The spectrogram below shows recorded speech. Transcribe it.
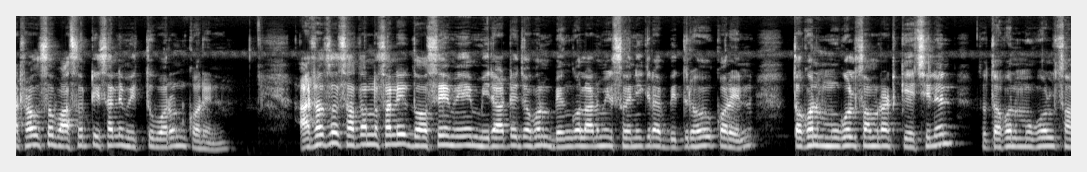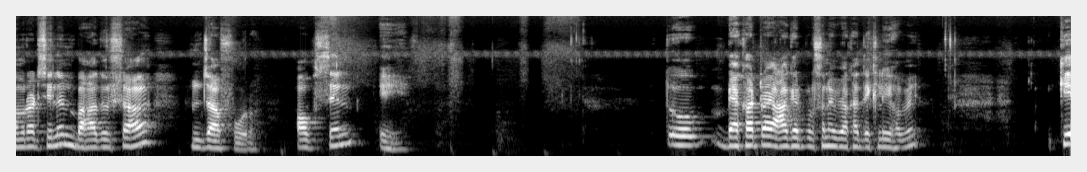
আঠারোশো বাষট্টি সালে মৃত্যুবরণ করেন। আঠারোশো সাতান্ন সালের দশে মে মিরাটে যখন বেঙ্গল আর্মির সৈনিকরা বিদ্রোহ করেন, তখন মুঘল সম্রাট কে ছিলেন? তো তখন মুঘল সম্রাট ছিলেন বাহাদুর শাহ জাফর। অপশন এ তো ব্যাখ্যাটা আগের প্রশ্নের ব্যাখ্যা দেখলেই হবে। কে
